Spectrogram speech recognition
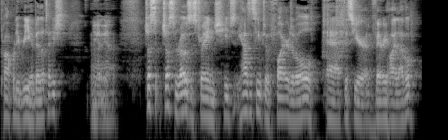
properly rehabilitate. Yeah, uh, yeah. Justin Justin Rose is strange. He he hasn't seemed to have fired at all uh, this year at a very high level.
